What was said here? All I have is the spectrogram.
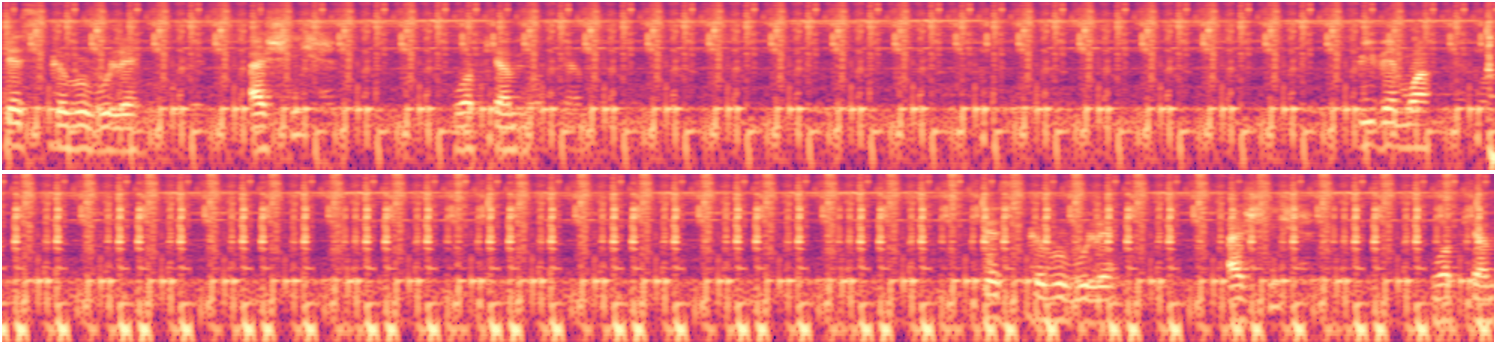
Qu'est-ce que vous voulez? Hachiche ou opium Suivez-moi. Qu'est-ce que vous voulez? Hachiche Wapcam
